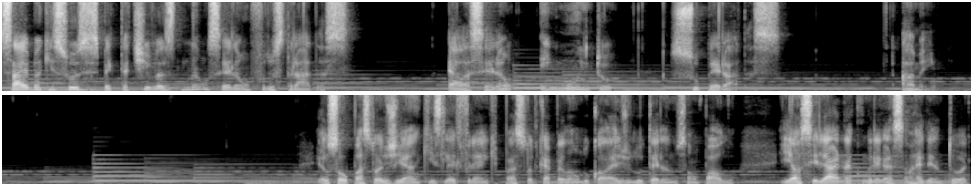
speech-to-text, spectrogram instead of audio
saiba que suas expectativas não serão frustradas. Elas serão, em muito, superadas. Amém. Eu sou o pastor Jean Kissler Frank, pastor capelão do Colégio Luterano São Paulo e auxiliar na Congregação Redentor,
